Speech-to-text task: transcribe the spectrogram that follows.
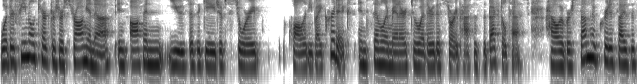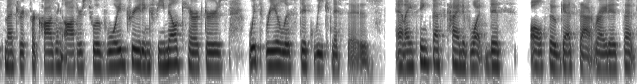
whether female characters are strong enough is often used as a gauge of story quality by critics in similar manner to whether the story passes the Bechdel test. However, some have criticized this metric for causing authors to avoid creating female characters with realistic weaknesses. And I think that's kind of what this also gets at, right? Is that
